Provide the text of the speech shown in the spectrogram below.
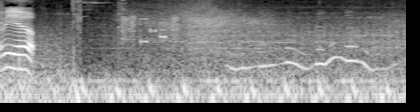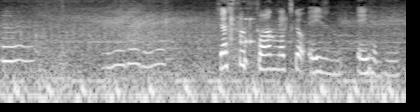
I mean, yeah. Just for fun, let's go Asian, Asian here.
